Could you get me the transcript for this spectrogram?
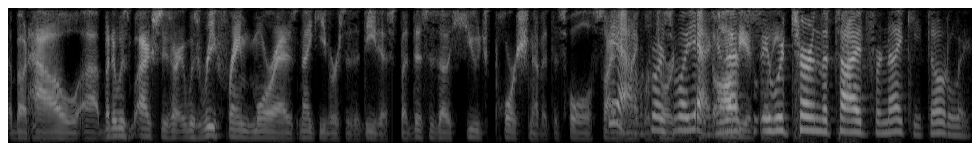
about how, uh, but it was actually sorry, it was reframed more as Nike versus Adidas. But this is a huge portion of it. This whole side yeah, of Michael of course. Jordan. Well, yeah, It's 'cause that's, obviously it would turn the tide for Nike totally.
